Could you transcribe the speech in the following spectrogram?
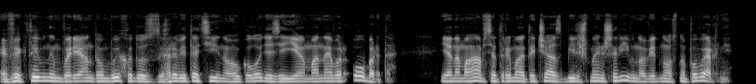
Ефективним варіантом виходу з гравітаційного колодязя є маневр оберта. Я намагався тримати час більш-менш рівно відносно поверхні.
